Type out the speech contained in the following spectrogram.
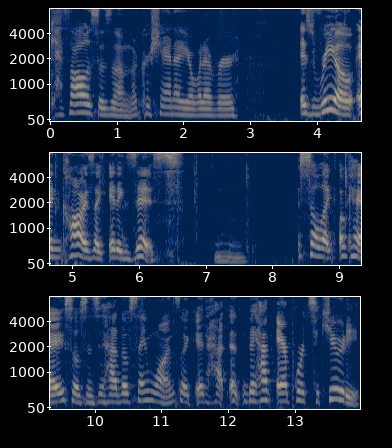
Catholicism or Christianity or whatever is real in cars, like it exists. Mhm. So like okay, so since it had those same ones, like it had uh, they have airport security,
